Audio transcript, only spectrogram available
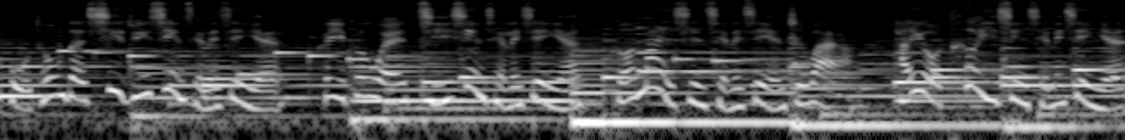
普通的细菌性前列腺炎。可以分为急性前列腺炎和慢性前列腺炎之外啊，还有特异性前列腺炎，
